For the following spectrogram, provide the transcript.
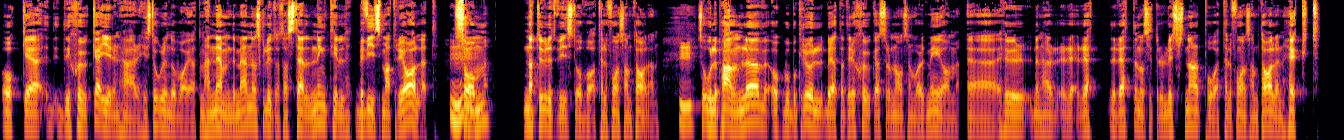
Och eh, det sjuka i den här historien då var ju att de här nämndemännen skulle ut och ta ställning till bevismaterialet mm. som naturligtvis då var telefonsamtalen. Mm. Så Olle Palmlöv och Bobo Krull berättade att det är det sjukaste de någonsin varit med om. Eh, hur den här rätt, rätten då sitter och lyssnar på telefonsamtalen högt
